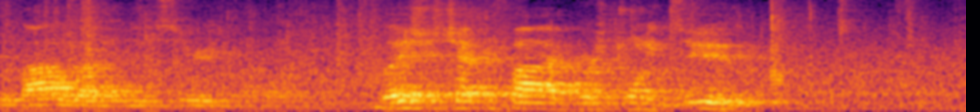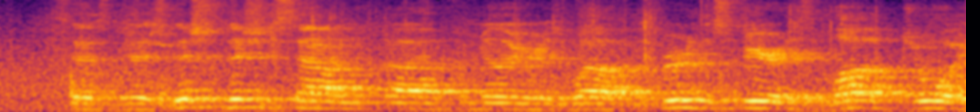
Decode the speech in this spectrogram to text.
your Bible right into the series. Galatians chapter 5, verse 22 says this. This, this should sound uh, familiar as well. The fruit of the Spirit is love, joy,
